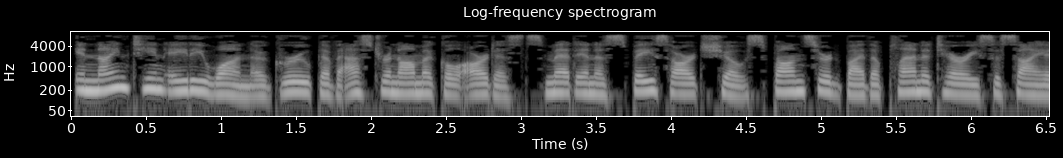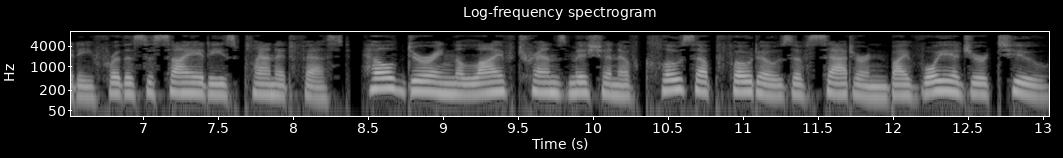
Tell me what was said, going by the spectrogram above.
In 1981 a group of astronomical artists met in a space art show sponsored by the Planetary Society for the Society's Planetfest, held during the live transmission of close-up photos of Saturn by Voyager 2.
